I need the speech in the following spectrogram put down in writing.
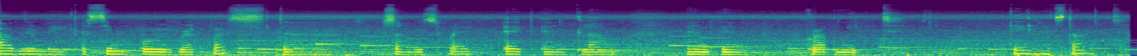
I will make a simple breakfast, the sandwich bread, egg and clam, and then crab meat. Okay, let's start.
